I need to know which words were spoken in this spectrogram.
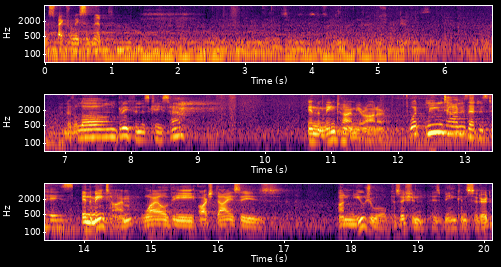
Respectfully submit. Another long brief in this case, huh? In the meantime, Your Honor, What meantime is that, Mr. Hayes? in the meantime, while the Archdiocese's unusual position is being considered,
